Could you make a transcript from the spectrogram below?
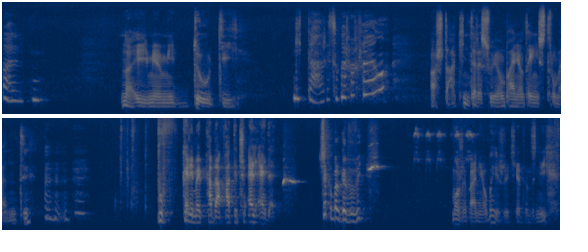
Album. Na imię mi Dudi. Gitary Super Orfeo? Aż tak interesują panią te instrumenty? Puf! Kelime kadafatycz LED. Może pani obejrzeć jeden z nich.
